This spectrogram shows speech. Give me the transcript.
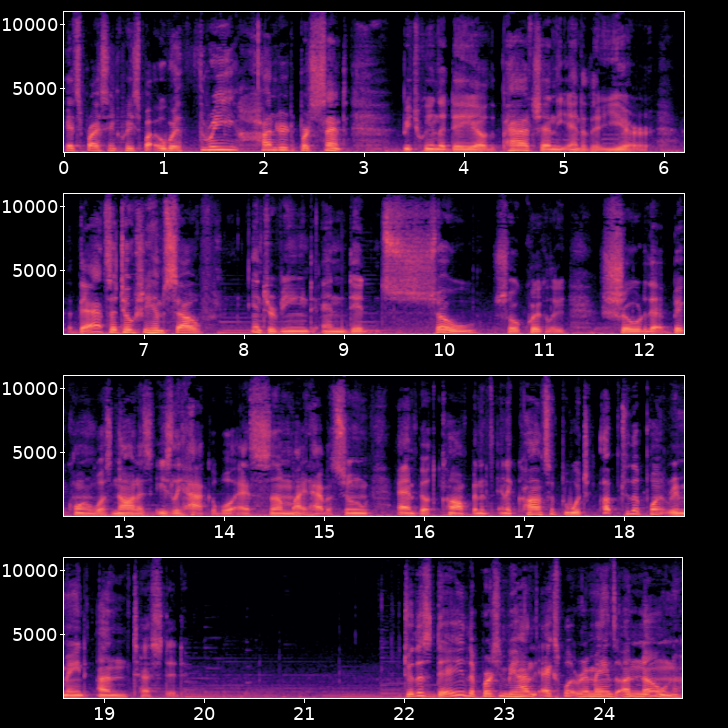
Its price increased by over 300% between the day of the patch and the end of the year that Satoshi himself intervened and did so so quickly showed that Bitcoin was not as easily hackable as some might have assumed and built confidence in a concept which up to the point remained untested. To this day, the person behind the exploit remains unknown,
